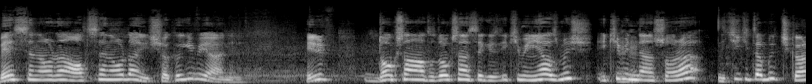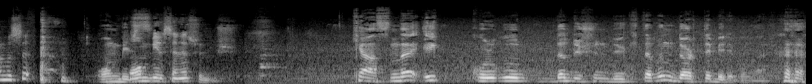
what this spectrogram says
5 sene oradan 6 sene oradan şaka gibi yani. Herif 96, 98, 2000 yazmış. 2000'den sonra iki kitabı çıkarması 11. 11 sene sürmüş. Ki aslında ilk kurguda düşündüğü kitabın dörtte biri bunlar.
